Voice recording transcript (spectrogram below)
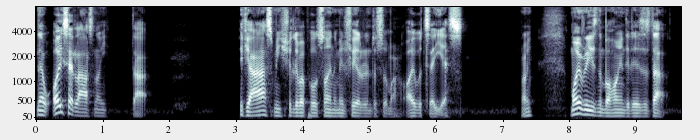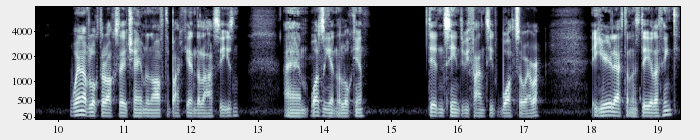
Now, I said last night that if you ask me, should Liverpool sign a midfielder in the summer, I would say yes. Right? My reasoning behind it is, is that when I've looked at Oxlade Chamberlain off the back end of last season, um, wasn't getting a look in. Didn't seem to be fancied whatsoever. A year left on his deal, I think.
